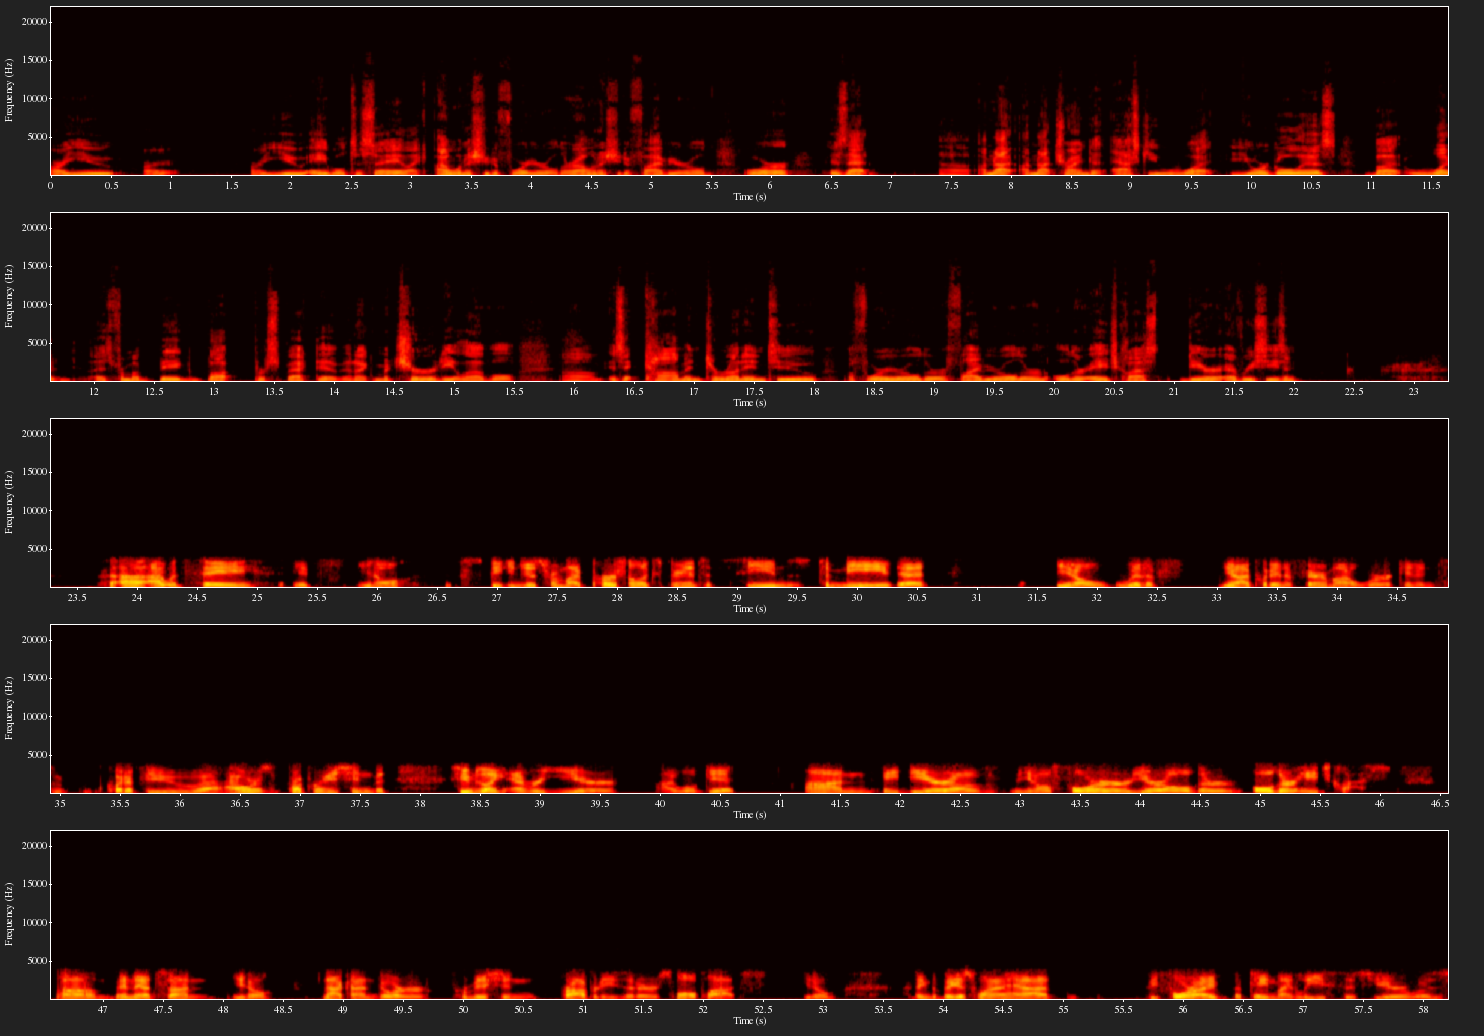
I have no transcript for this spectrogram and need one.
are you are are you able to say like I want to shoot a four year old or I want to shoot a five year old, or is that uh, I'm not. I'm not trying to ask you what your goal is, but what is from a big buck perspective and like maturity level. Um, is it common to run into a four year old or a five year old or an older age class deer every season? Uh, I would say it's you know speaking just from my personal experience, it seems to me that you know with a you know, I put in a fair amount of work and in some quite a few uh, hours of preparation, but seems like every year I will get on a deer of you know four year old or older age class, um, and that's on you know knock on door permission properties that are small plots. You know, I think the biggest one I had before I obtained my lease this year was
